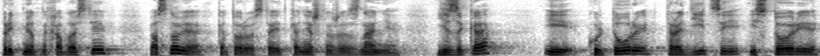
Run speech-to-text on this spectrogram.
предметных областей, в основе которого стоит, конечно же, знание языка, и культуры, традиции, истории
